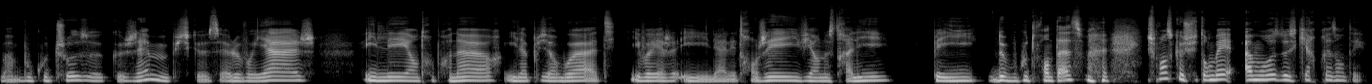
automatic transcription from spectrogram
bah, beaucoup de choses que j'aime puisque c'est le voyage. Il est entrepreneur, il a plusieurs boîtes, il voyage, il est à l'étranger, il vit en Australie, pays de beaucoup de fantasmes, je pense que je suis tombée amoureuse de ce qu'il représentait.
